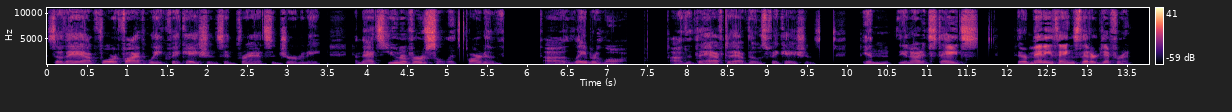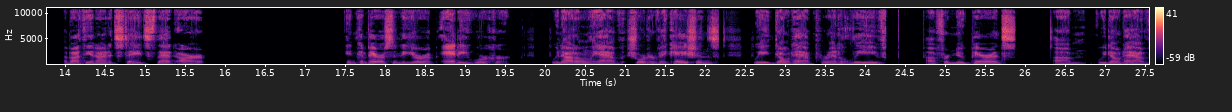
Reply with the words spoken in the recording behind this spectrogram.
so they have four or five week vacations in France and Germany, and that's universal. It's part of uh, labor law uh, that they have to have those vacations. In the United States, there are many things that are different about the United States that are, in comparison to Europe, anti worker. We not only have shorter vacations, we don't have parental leave uh, for new parents, um, we don't have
